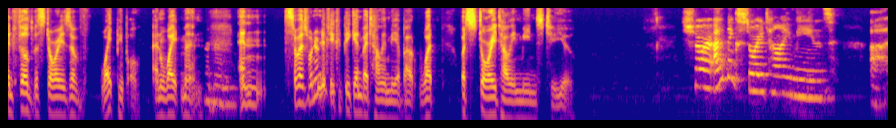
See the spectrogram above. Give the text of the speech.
been filled with stories of white people and white men. Mm-hmm. And so I was wondering if you could begin by telling me about what what storytelling means to you. Sure. I think storytelling means uh,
